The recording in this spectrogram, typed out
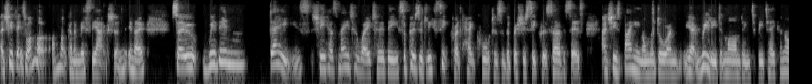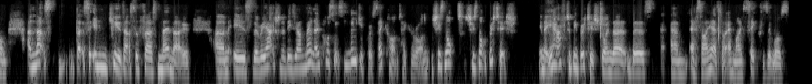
And she thinks, well, I'm not, I'm not going to miss the action, you know. So within days, she has made her way to the supposedly secret headquarters of the British Secret Services, and she's banging on the door and yeah, really demanding to be taken on. And that's that's in Kew. That's the first memo. Um, is the reaction of these young men? And of course, it's ludicrous. They can't take her on. She's not. She's not British. You know, you have to be British. Join the the um, SIS or MI6 as it was,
